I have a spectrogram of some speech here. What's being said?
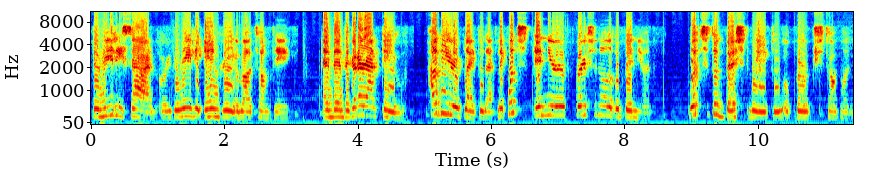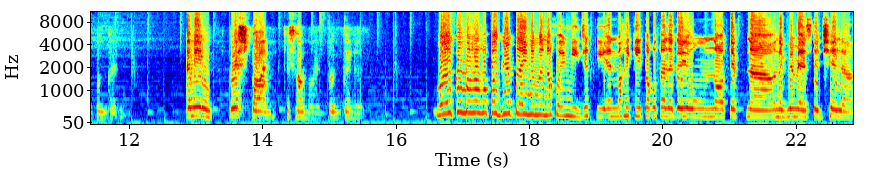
they're really sad or they're really angry about something, and then they're gonna rant to you. How do you reply to that? Like, what's in your personal opinion? What's the best way to approach someone pag ganun? I mean, respond to someone pag ganun. Well, kung makakapag-reply naman ako immediately and makikita ko talaga yung notif na nagme-message sila,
